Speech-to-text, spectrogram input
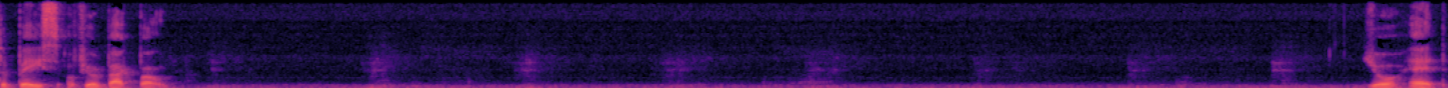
The base of your backbone. Your head.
